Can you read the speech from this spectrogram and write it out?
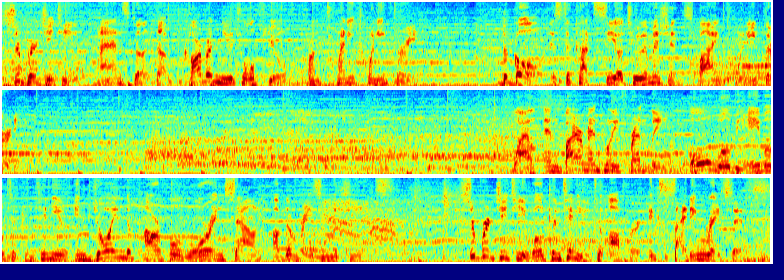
Super GT plans to adopt carbon neutral fuel from 2023. The goal is to cut CO2 emissions by 2030. While environmentally friendly, all will be able to continue enjoying the powerful roaring sound of the racing machines. Super GT will continue to offer exciting races.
